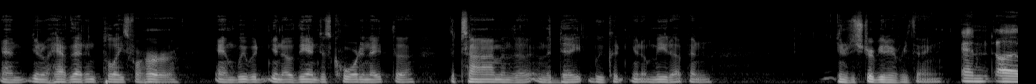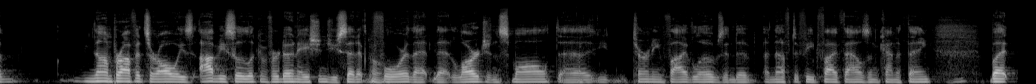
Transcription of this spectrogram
and, you know, have that in place for her. And we would, you know, then just coordinate the, the time and the and the date we could you know meet up and you know distribute everything. And uh, nonprofits are always obviously looking for donations. You said it before that that large and small, uh, turning five loaves into enough to feed five thousand kind of thing. But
